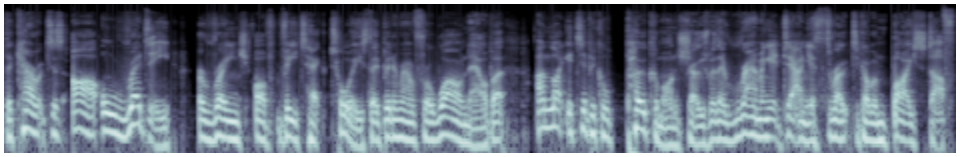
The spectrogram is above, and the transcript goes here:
the characters are already a range of VTech toys. They've been around for a while now, but unlike your typical Pokemon shows where they're ramming it down your throat to go and buy stuff,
